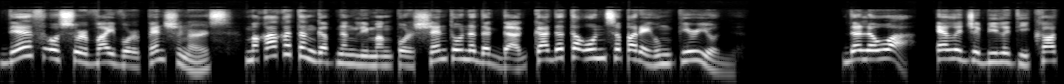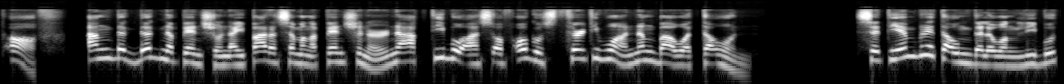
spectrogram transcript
Death o survivor pensioners, makakatanggap ng 5% na dagdag kada taon sa parehong period. Dalawa, eligibility cut-off. Ang dagdag na pensyon ay para sa mga pensioner na aktibo as of August 31 ng bawat taon. Setyembre taong 2025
